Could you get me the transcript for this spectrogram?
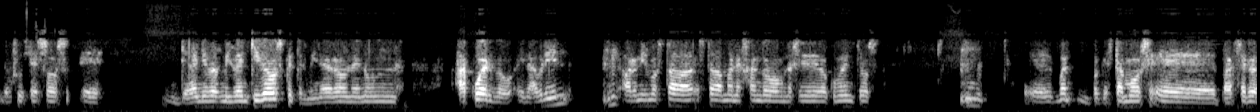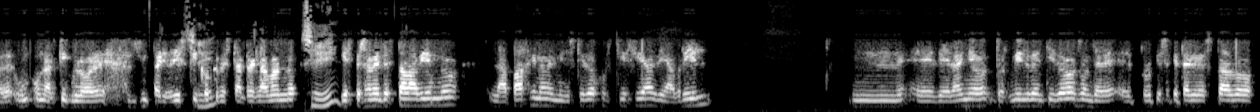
los sucesos del año 2022 que terminaron en un acuerdo en abril. Ahora mismo estaba, estaba manejando una serie de documentos eh, bueno, porque estamos eh, para hacer un, artículo eh, periodístico que me están reclamando y especialmente estaba viendo la página del Ministerio de Justicia de abril mm, del año 2022 donde el propio secretario de Estado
